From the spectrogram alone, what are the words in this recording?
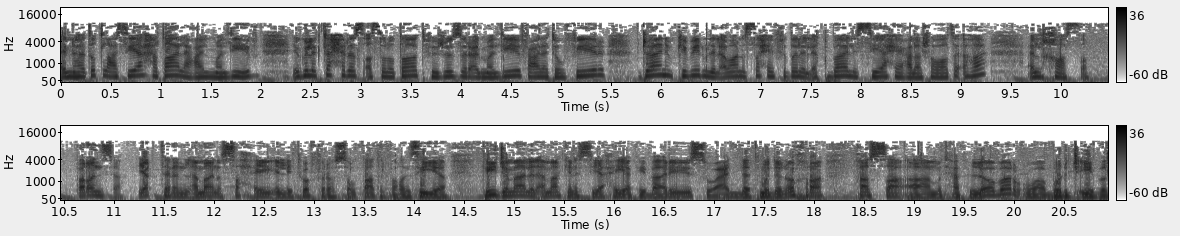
أنها تطلع سياحة طالعة على المالديف يقول لك تحرص السلطات في جزر المالديف على توفير جانب كبير من الأمان الصحي في ظل الإقبال السياحي على شواطئها الخاصة. فرنسا يقترن الأمان الصحي اللي توفره السلطات الفرنسية في جمال الأماكن السياحية في باريس وعدة مدن أخرى خاصة آه، متحف اللوفر وبرج إيفل.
